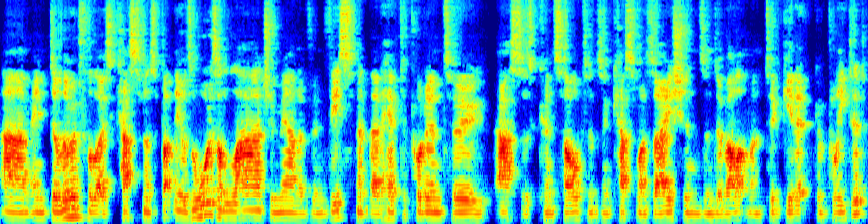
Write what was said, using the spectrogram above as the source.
um, and delivered for those customers. But there was always a large amount of investment they'd have to put into us as consultants and customizations and development to get it completed.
